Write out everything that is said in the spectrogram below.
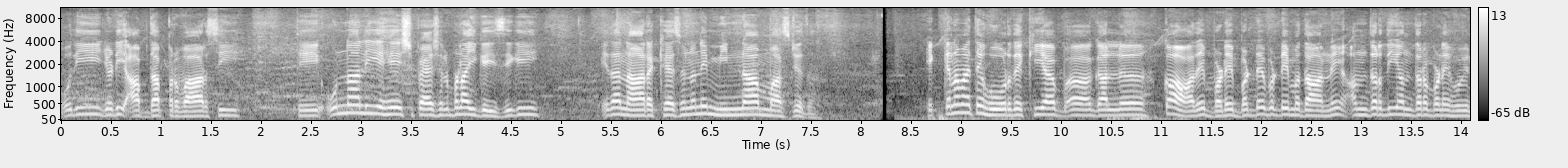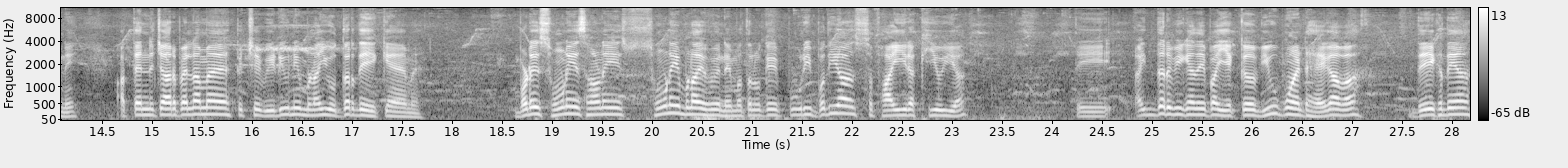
ਉਹਦੀ ਜਿਹੜੀ ਆਪਦਾ ਪਰਿਵਾਰ ਸੀ ਤੇ ਉਹਨਾਂ ਲਈ ਇਹ ਸਪੈਸ਼ਲ ਬਣਾਈ ਗਈ ਸੀਗੀ। ਇਹਦਾ ਨਾਮ ਰੱਖਿਆ ਸੀ ਉਹਨਾਂ ਨੇ ਮੀਨਾ ਮਸਜਿਦ। ਇੱਕ ਨਾ ਮੈਂ ਤੇ ਹੋਰ ਦੇਖੀ ਆ ਗੱਲ ਘਾਹ ਦੇ ਬੜੇ ਵੱਡੇ ਵੱਡੇ ਮੈਦਾਨ ਨੇ, ਅੰਦਰ ਦੀ ਅੰਦਰ ਬਣੇ ਹੋਏ ਨੇ। ਆ ਤਿੰਨ ਚਾਰ ਪਹਿਲਾਂ ਮੈਂ ਪਿੱਛੇ ਵੀਡੀਓ ਨਹੀਂ ਬਣਾਈ, ਉਧਰ ਦੇਖ ਕੇ ਆਇਆ ਮੈਂ। ਬੜੇ ਸੋਹਣੇ ਸਾਣੇ, ਸੋਹਣੇ ਬਣਾਏ ਹੋਏ ਨੇ, ਮਤਲਬ ਕਿ ਪੂਰੀ ਵਧੀਆ ਸਫ਼ਾਈ ਰੱਖੀ ਹੋਈ ਆ। ਤੇ ਇੱਧਰ ਵੀ ਕਹਿੰਦੇ ਭਾਈ ਇੱਕ ਵਿਊ ਪੁਆਇੰਟ ਹੈਗਾ ਵਾ, ਦੇਖਦੇ ਆ।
